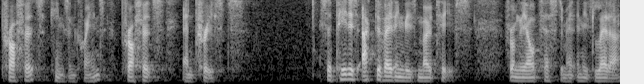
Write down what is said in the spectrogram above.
prophets, kings and queens, prophets, and priests. So, Peter's activating these motifs from the Old Testament in his letter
